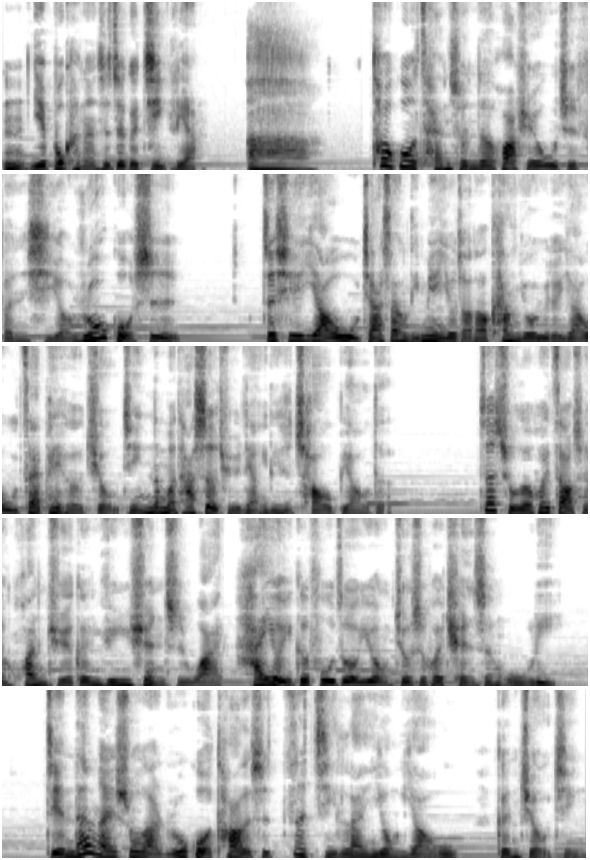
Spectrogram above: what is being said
嗯，也不可能是这个剂量啊。透过残存的化学物质分析哦，如果是。这些药物加上里面有找到抗忧郁的药物，再配合酒精，那么它摄取的量一定是超标的。这除了会造成幻觉跟晕眩之外，还有一个副作用就是会全身无力。简单来说啦，如果套的是自己滥用药物跟酒精，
